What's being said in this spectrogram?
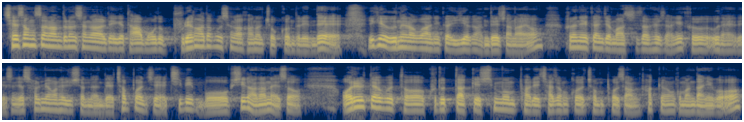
세상 사람들은 생각할 때 이게 다 모두 불행하다고 생각하는 조건들인데 이게 은혜라고 하니까 이해가 안 되잖아요. 그러니까 이제 마스다 회장이 그 은혜에 대해서 이제 설명을 해 주셨는데 첫 번째 집이 몹시 가난해서 어릴 때부터 구두 닦기, 신문팔이, 자전거 점포상 학교는 그만 다니고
